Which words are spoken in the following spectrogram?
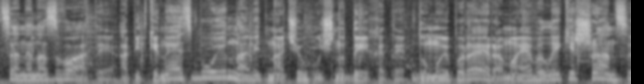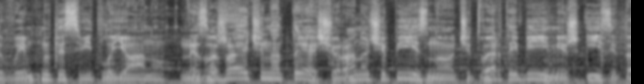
це не назвати. А під кінець бою навіть почав гучно дихати. Думаю, Перейра має великі шанси вимкнути світло Яну. Незважаючи на те, що рано чи пізно четвертий бій між Ізі та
